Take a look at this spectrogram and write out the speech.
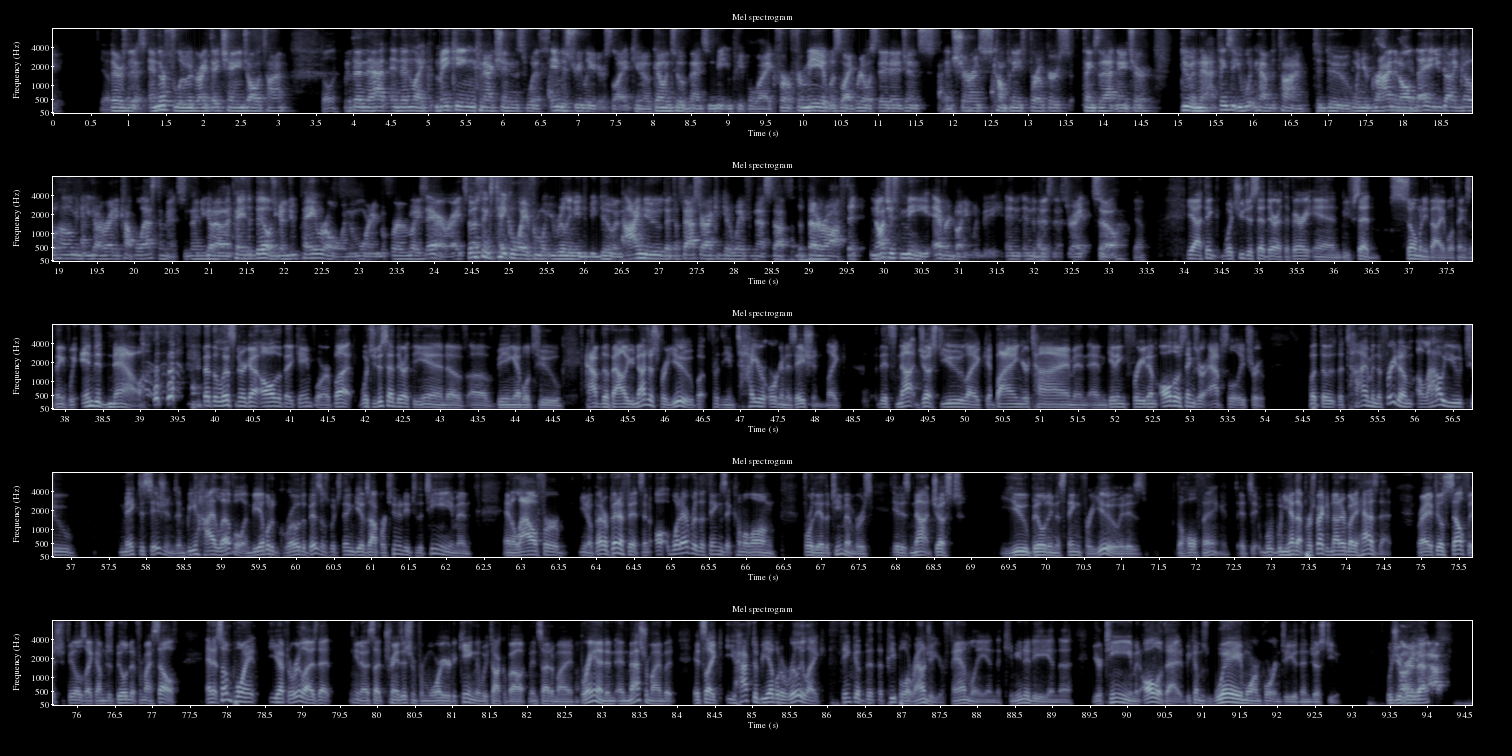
Yep. There's this. And they're fluid, right? They change all the time. Totally. But then that, and then like making connections with industry leaders, like, you know, going to events and meeting people. Like for, for me, it was like real estate agents, insurance companies, brokers, things of that nature doing that things that you wouldn't have the time to do when you're grinding all day and you got to go home and you got to write a couple estimates and then you got to pay the bills you got to do payroll in the morning before everybody's there right? Those things take away from what you really need to be doing. I knew that the faster i could get away from that stuff the better off that not just me everybody would be in, in the yeah. business right? So yeah yeah, I think what you just said there at the very end, we've said so many valuable things. I think if we ended now, that the listener got all that they came for. But what you just said there at the end of of being able to have the value not just for you, but for the entire organization, like it's not just you like buying your time and and getting freedom. All those things are absolutely true. But the the time and the freedom allow you to make decisions and be high level and be able to grow the business which then gives opportunity to the team and and allow for you know better benefits and all, whatever the things that come along for the other team members it is not just you building this thing for you it is the whole thing it, it's it, when you have that perspective not everybody has that right it feels selfish it feels like i'm just building it for myself and at some point you have to realize that you know, it's that transition from warrior to king that we talk about inside of my brand and, and mastermind. But it's like you have to be able to really like think of the, the people around you, your family and the community and the your team and all of that. It becomes way more important to you than just you. Would you oh, agree oh, with that?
